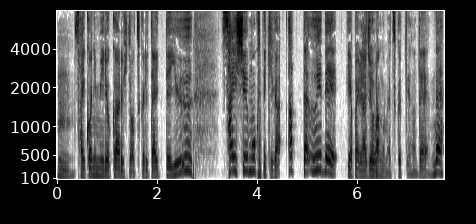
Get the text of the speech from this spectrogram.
うん、最高に魅力ある人を作りたいっていう最終目的があった上で、やっぱりラジオ番組を作っているので、で、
